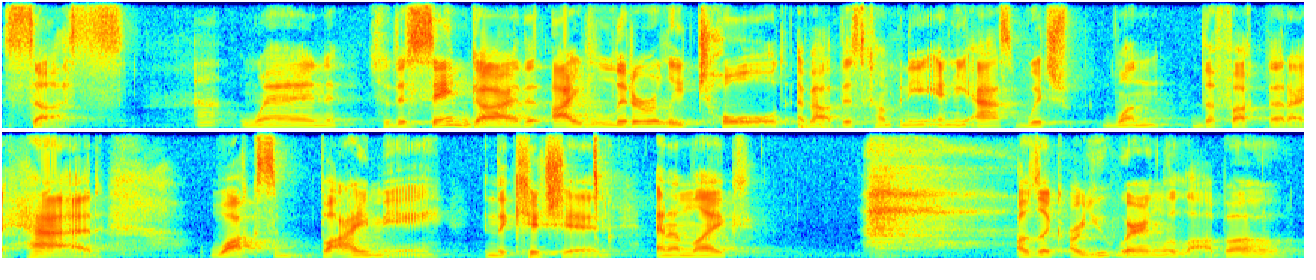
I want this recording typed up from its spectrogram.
sus. Uh. When so this same guy that I literally told about this company and he asked which one the fuck that I had walks by me in the kitchen and I'm like I was like, "Are you wearing Le Labo?"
